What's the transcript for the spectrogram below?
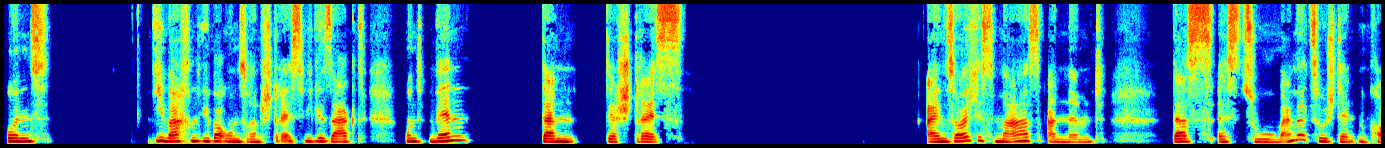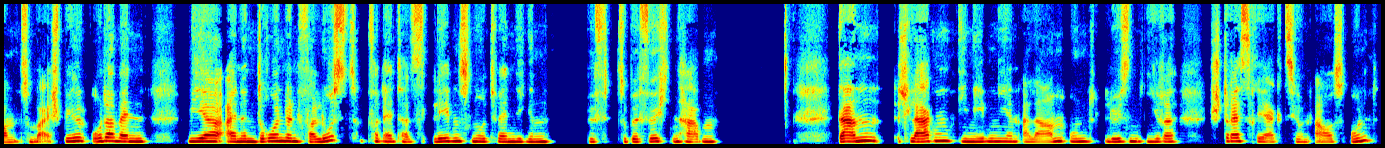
Und die wachen über unseren Stress, wie gesagt. Und wenn dann der Stress ein solches Maß annimmt, dass es zu Mangelzuständen kommt zum Beispiel oder wenn wir einen drohenden Verlust von etwas Lebensnotwendigen zu befürchten haben, dann schlagen die Nebennieren Alarm und lösen ihre Stressreaktion aus und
